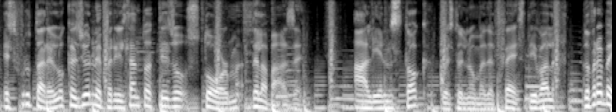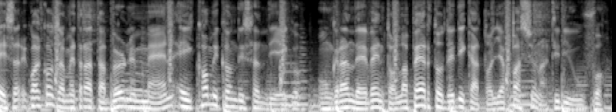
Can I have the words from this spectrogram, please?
e sfruttare l'occasione per il tanto atteso Storm della base. Alien Stock, questo è il nome del festival, dovrebbe essere qualcosa a metà tra Burning Man e il Comic Con di San Diego, un grande evento all'aperto dedicato agli appassionati di UFO.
